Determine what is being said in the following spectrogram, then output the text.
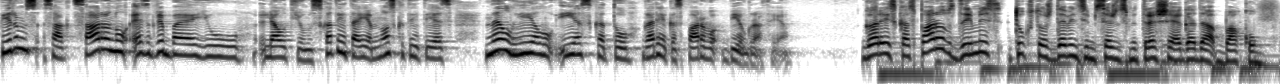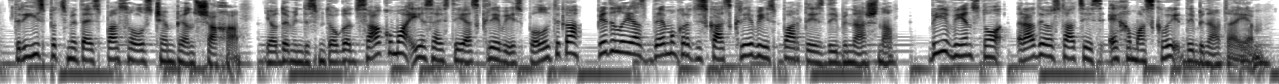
pirms sākt sarunu, es gribēju ļaut jums, skatītājiem, noskatīties nelielu ieskatu Gariekas Parva biogrāfijā. Garijs Kasparovs dzimis 1963. gadā Baku, 13. pasaules čempions šahā. Jau 90. gadu sākumā iesaistījās Krievijas politikā, piedalījās Demokratiskās Krievijas partijas dibināšanā. Bija viens no radiostācijas Eha Maskvi dibinātājiem.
